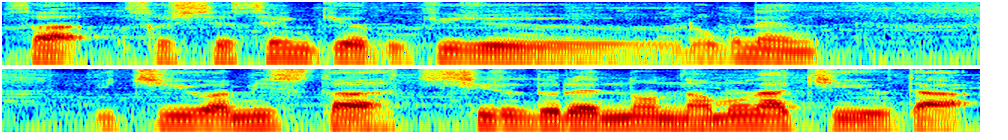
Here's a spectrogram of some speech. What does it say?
さあそして1996年1位はミスター・チルドレンの名もなき歌、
